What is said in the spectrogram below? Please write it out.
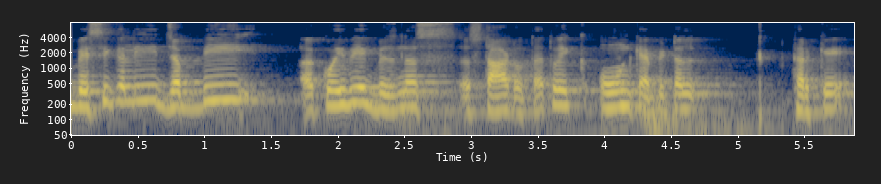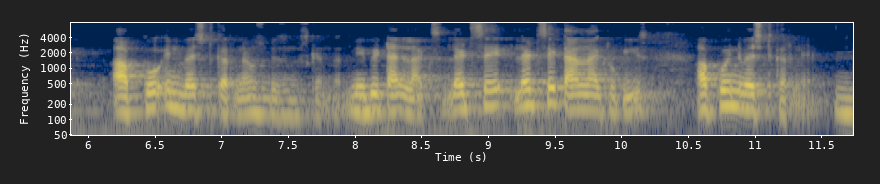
basically जब भी कोई भी एक बिज़नेस स्टार्ट होता है तो एक ओन कैपिटल करके आपको इन्वेस्ट करना है उस बिज़नेस के अंदर। May be ten lakhs let say let say ten lakh rupees आपको इन्वेस्ट करने हैं।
